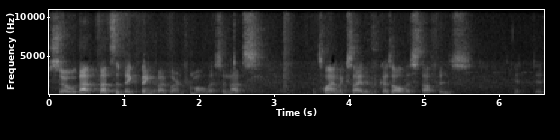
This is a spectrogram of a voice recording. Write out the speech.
So that that's the big thing that I've learned from all this, and that's that's why I'm excited because all this stuff is it, it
